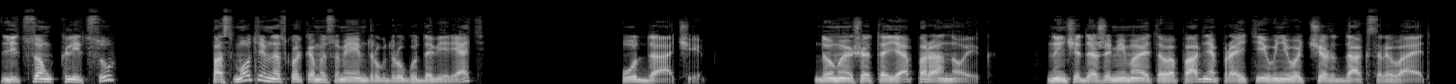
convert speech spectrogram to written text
Лицом к лицу? Посмотрим, насколько мы сумеем друг другу доверять? Удачи. Думаешь, это я параноик? Нынче даже мимо этого парня пройти у него чердак срывает.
